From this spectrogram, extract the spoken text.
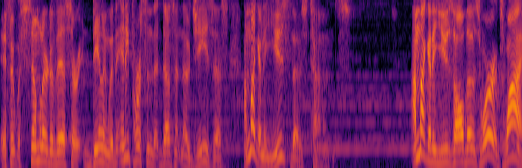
if it was similar to this, or dealing with any person that doesn't know Jesus, I'm not going to use those tones. I'm not going to use all those words. Why?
